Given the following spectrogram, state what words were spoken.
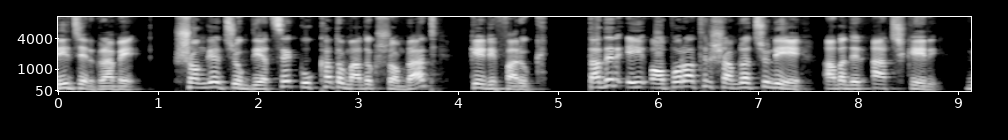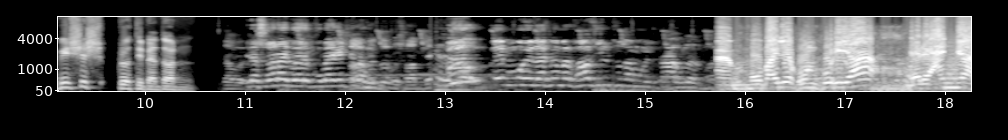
নিজের গ্রামে। সঙ্গে যোগ দিয়েছে কুখ্যাত মাদক সম্রাট কেডি ফারুক। তাদের এই অপরাধের সাম্রাজ্য নিয়ে আমাদের আজকের বিশেষ প্রতিবেদন। মোবাইলে ফোন করিয়া এর আইনা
